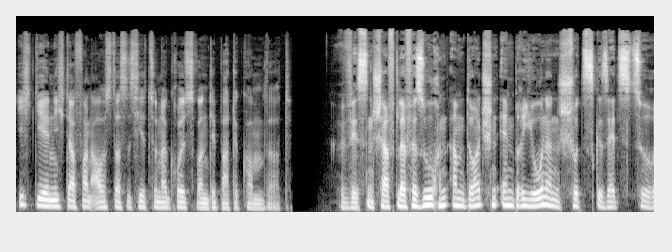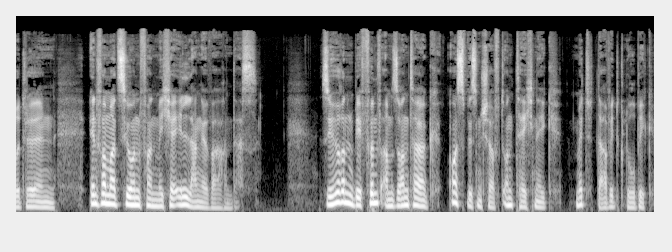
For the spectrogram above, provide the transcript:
ich gehe nicht davon aus, dass es hier zu einer größeren Debatte kommen wird. Wissenschaftler versuchen am deutschen Embryonenschutzgesetz zu rütteln. Informationen von Michael Lange waren das. Sie hören B5 am Sonntag aus Wissenschaft und Technik mit David Globig.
